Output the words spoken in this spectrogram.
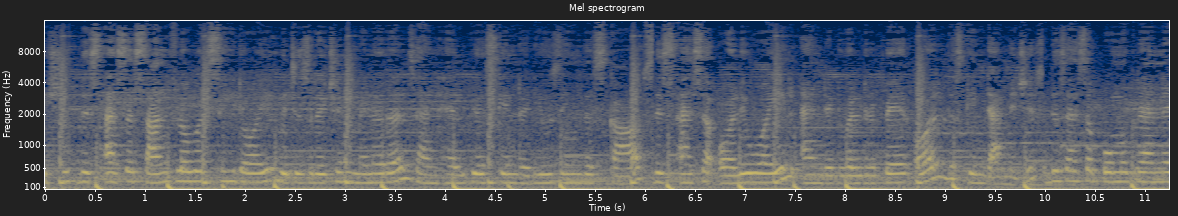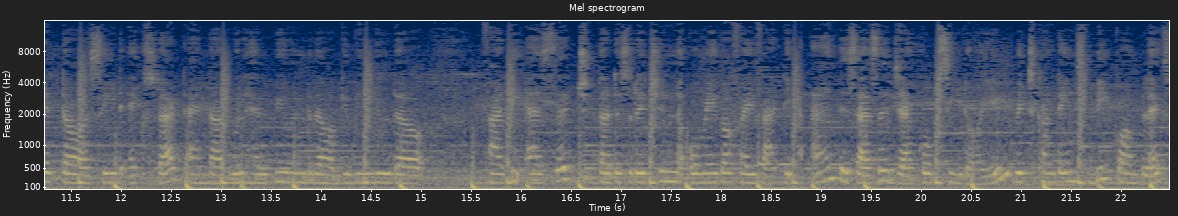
issue. This has a sunflower seed oil which is rich in minerals and help your skin reducing the scars. This has a olive oil and it will repair all the skin damages. This has a pomegranate uh, seed extract and that will help you in uh, giving you the fatty acid that is rich in omega-5 fatty and this has a jojoba seed oil which contains B complex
